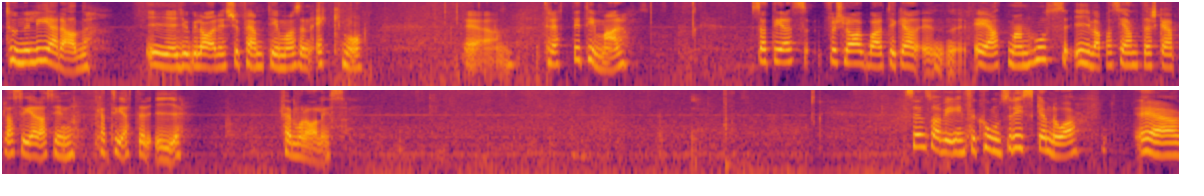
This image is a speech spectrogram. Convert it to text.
tunnelerad i jugularis 25 timmar och sen ECMO eh, 30 timmar. Så att deras förslag bara tycker jag eh, är att man hos IVA-patienter ska placera sin kateter i femoralis. Sen så har vi infektionsrisken då. Eh,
